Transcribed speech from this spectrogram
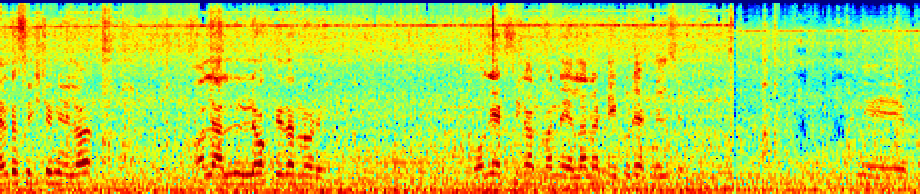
ಎರಡು ಸಿಕ್ಸ್ಟೀನ್ ಇಲ್ಲ ಅಲ್ಲಿ ಅಲ್ಲಿ ಹೋಗ್ತಿದ್ದಾರೆ ನೋಡಿ. ಹೋಗಿ ಸಿಗೋಣ, ಬನ್ನಿ, ಎಲ್ಲನ ಟೀ ಕುಡಿಯೋಕೆ ನಿಲ್ಲಿಸಿ ಇಲ್ಲಿ ಪ,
